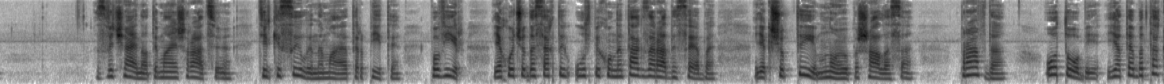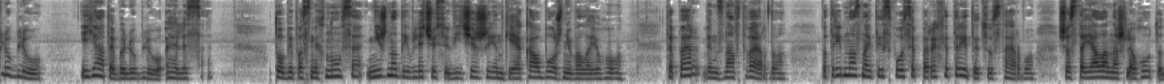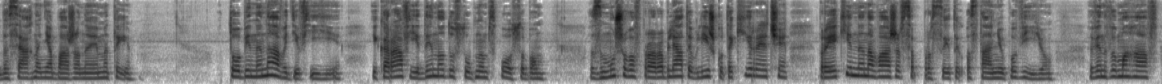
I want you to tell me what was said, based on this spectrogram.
Звичайно, ти маєш рацію, тільки сили немає терпіти. Повір, я хочу досягти успіху не так заради себе, якщо б ти мною пишалася. Правда? О, Тобі, я тебе так люблю, і я тебе люблю, Елісе. Тобі посміхнувся, ніжно дивлячись у вічі жінки, яка обожнювала його. Тепер він знав твердо. Потрібно знайти спосіб перехитрити цю стерву, що стояла на шляху до досягнення бажаної мети. Тобі ненавидів її і карав єдино доступним способом, змушував проробляти в ліжку такі речі, про які не наважився просити останню повію. Він вимагав,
